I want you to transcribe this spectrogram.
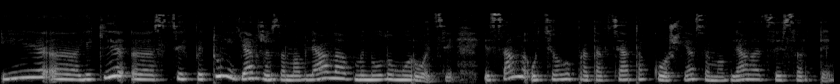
І е, які е, з цих петуній я вже замовляла в минулому році. І саме у цього продавця також я замовляла ці сорти.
